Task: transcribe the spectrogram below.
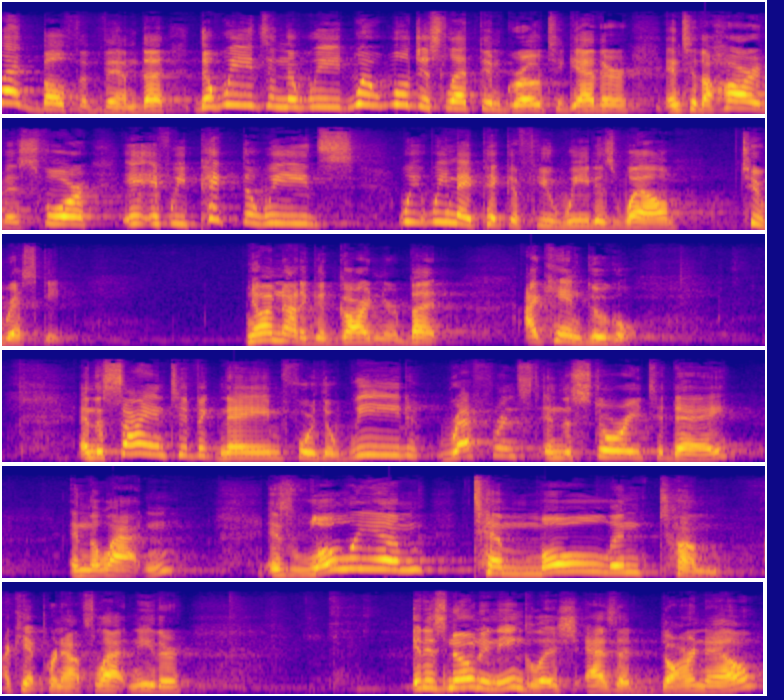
let both of them, the, the weeds and the weed, we'll, we'll just let them grow together into the harvest. For if we pick the weeds, we, we may pick a few weed as well. Too risky. Now, I'm not a good gardener, but I can Google. And the scientific name for the weed referenced in the story today, in the Latin, is Lolium temulentum. I can't pronounce Latin either. It is known in English as a darnel,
